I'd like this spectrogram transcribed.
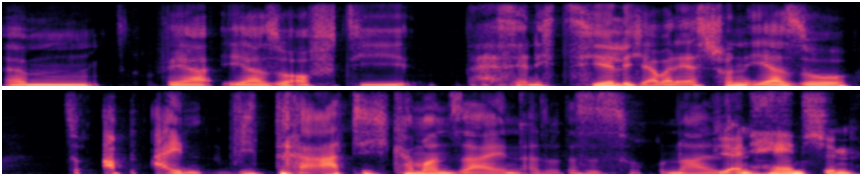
ähm, wer eher so auf die, der ist ja nicht zierlich, aber der ist schon eher so, so ab ein, wie drahtig kann man sein? Also das ist Ronaldo. Wie ein Hähnchen.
